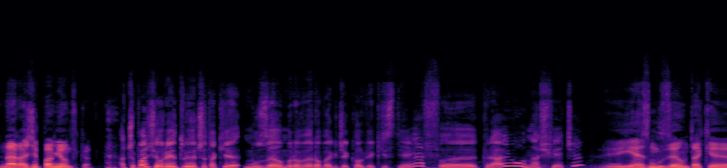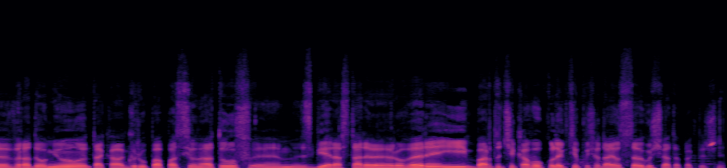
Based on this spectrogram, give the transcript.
na razie pamiątka. A czy pan się orientuje, czy takie muzeum rowerowe gdziekolwiek istnieje w e, kraju, na świecie? Jest muzeum takie w Radomiu, taka grupa pasjonatów em, zbiera stare rowery i bardzo ciekawą kolekcję posiadają z całego świata praktycznie.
